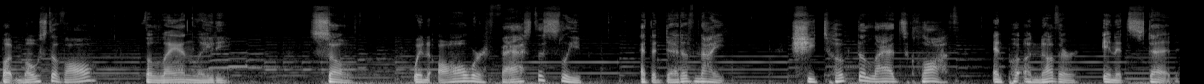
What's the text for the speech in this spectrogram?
but most of all, the landlady. So, when all were fast asleep at the dead of night, she took the lad's cloth and put another in its stead,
